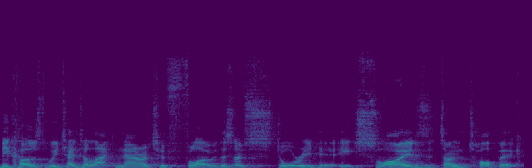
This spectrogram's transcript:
because we tend to lack narrative flow. There's no story here. Each slide is its own topic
